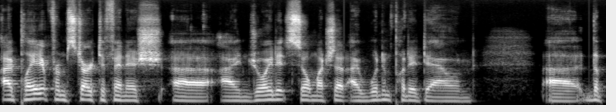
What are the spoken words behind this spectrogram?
I played it from start to finish. Uh, I enjoyed it so much that I wouldn't put it down. Uh, the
